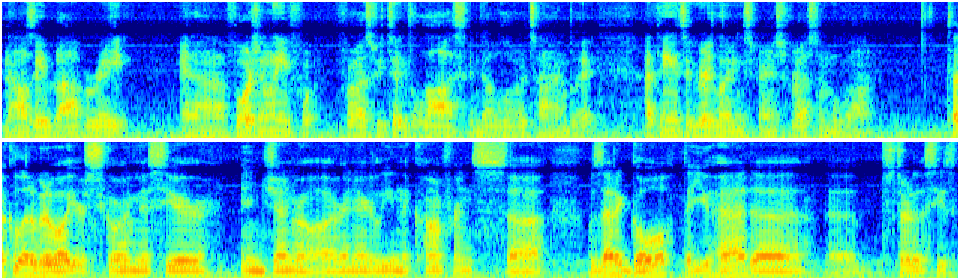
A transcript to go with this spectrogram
and I was able to operate. And uh, fortunately for, for us, we took the loss in double overtime, but I think it's a great learning experience for us to move on. Talk a little bit about your scoring this year in general. Uh, right now, you're leading the conference. Uh, was that a goal that you had uh, uh, start of the season?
